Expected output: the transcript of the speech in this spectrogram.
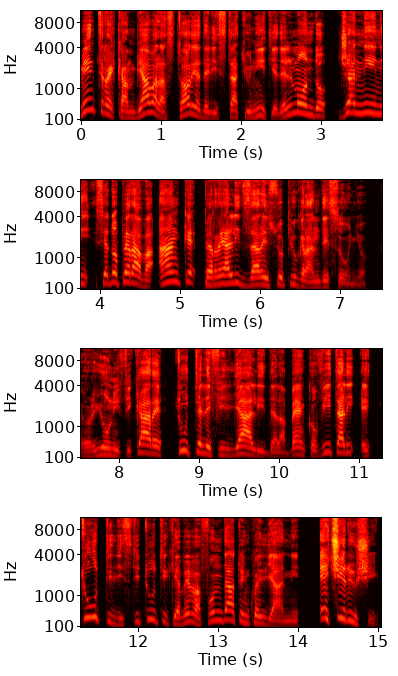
Mentre cambiava la storia degli Stati Uniti e del mondo, Giannini si adoperava anche per realizzare il suo più grande sogno, riunificare tutte le filiali della Bank of Italy e tutti gli istituti che aveva fondato in quegli anni, e ci riuscì.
